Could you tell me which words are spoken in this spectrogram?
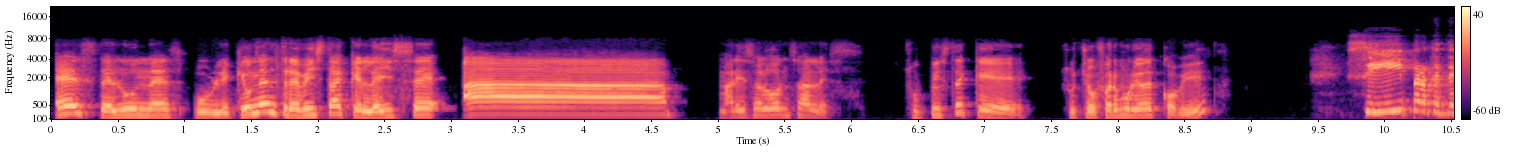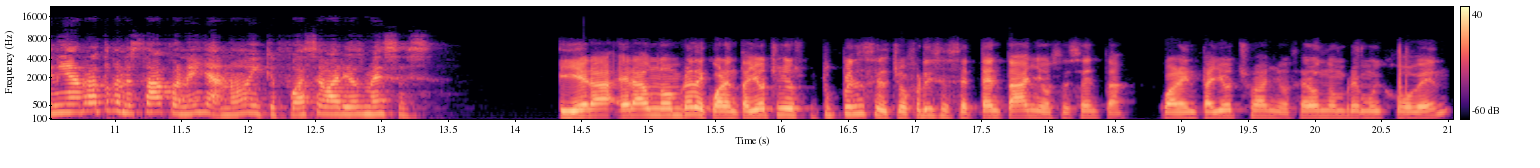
Este lunes publiqué una entrevista que le hice a Marisol González. ¿Supiste que su chofer murió de COVID? Sí, pero que tenía rato que no estaba con ella, ¿no? Y que fue hace varios meses. Y era, era un hombre de 48 años. Tú piensas el chofer dice 70 años, 60, 48 años. Era un hombre muy joven.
